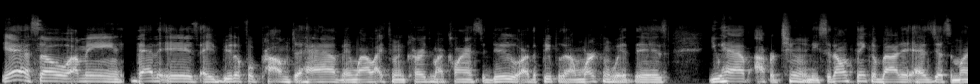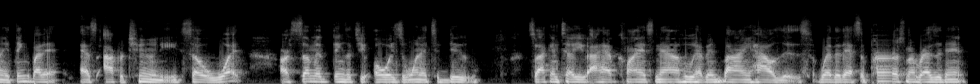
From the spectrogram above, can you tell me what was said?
Yeah, so I mean, that is a beautiful problem to have. And what I like to encourage my clients to do, or the people that I'm working with, is you have opportunity. So don't think about it as just money, think about it as opportunity. So, what are some of the things that you always wanted to do? So I can tell you, I have clients now who have been buying houses, whether that's a personal resident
